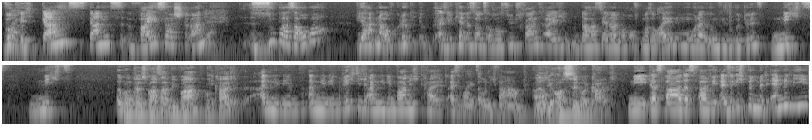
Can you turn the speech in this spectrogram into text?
Wirklich Was- ganz, ganz weißer Strand, Ja. super sauber. Wir hatten auch Glück, also ich kenne das sonst auch aus Südfrankreich, da hast du ja dann auch oft mal so Algen oder irgendwie so Gedöns. Nichts, nichts. Irre. Und das Wasser, wie warm und kalt? Angenehm, angenehm, richtig angenehm, war nicht kalt, also war jetzt auch nicht warm. Also ne? die Ostsee war kalt. Nee, das war, das war, also ich bin mit Emily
